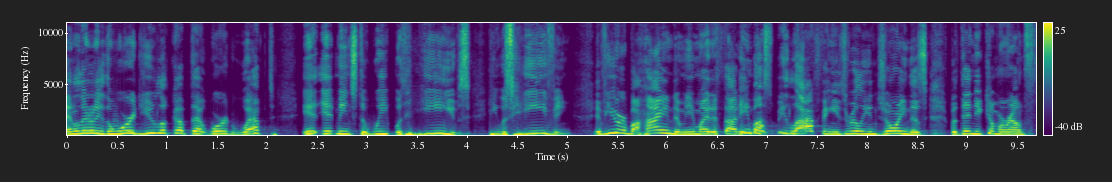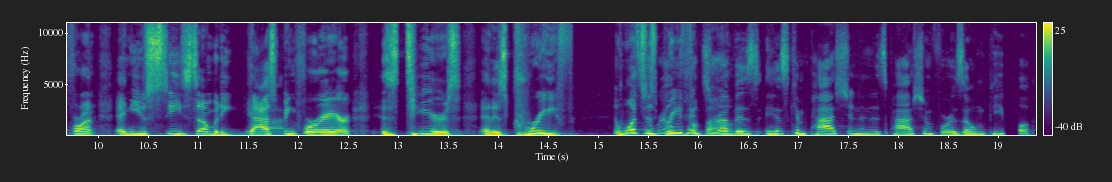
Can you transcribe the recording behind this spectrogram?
And literally, the word, you look up that word wept, it, it means to weep with heaves. He was heaving. If you were behind him, you might have thought he must be laughing. He's really enjoying this. But then you come around front and you see somebody gasping for air, his tears and his grief. And what's his grief picture about? of his, his compassion and his passion for his own people.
